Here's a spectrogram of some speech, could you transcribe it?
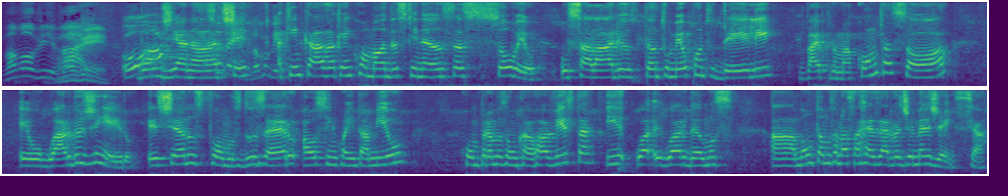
vamos ouvir, vamos vai. Ouvir. Oh, Bom dia, Nath. Aqui em casa, quem comanda as finanças sou eu. O salário, tanto meu quanto dele, vai para uma conta só. Eu guardo o dinheiro. Este ano fomos do zero aos 50 mil, compramos um carro à vista e guardamos, ah, montamos a nossa reserva de emergência.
